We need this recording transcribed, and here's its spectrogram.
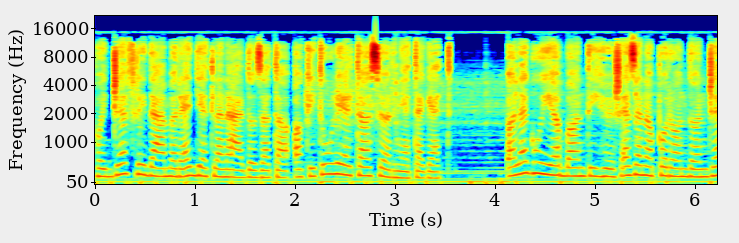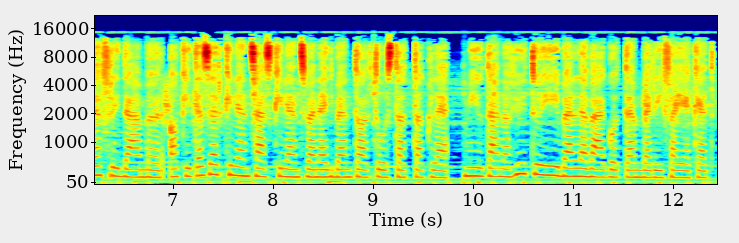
hogy Jeffrey Dahmer egyetlen áldozata, aki túlélte a szörnyeteget. A legújabb antihős ezen a porondon Jeffrey Dahmer, akit 1991-ben tartóztattak le, miután a hűtőjében levágott emberi fejeket,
